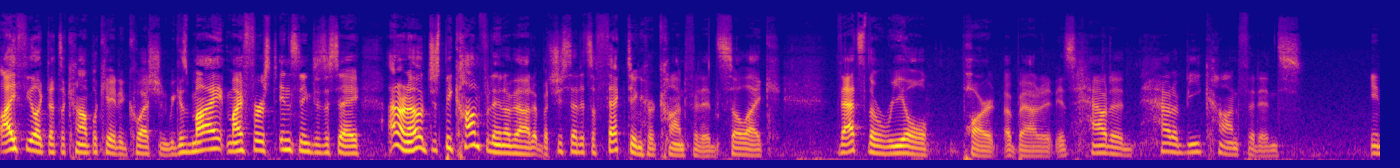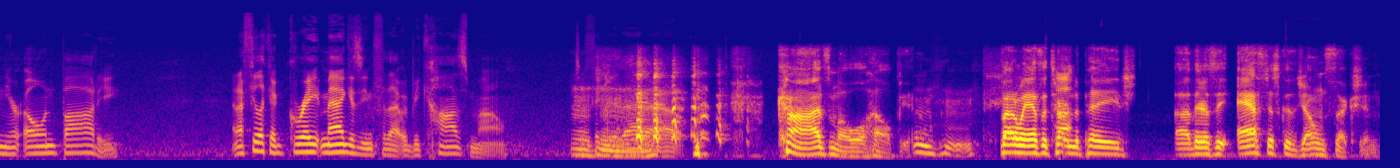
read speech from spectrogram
I feel like that's a complicated question because my my first instinct is to say, I don't know, just be confident about it. But she said it's affecting her confidence. So like, that's the real part about it is how to how to be confident in your own body. And I feel like a great magazine for that would be Cosmo to figure Mhm. that out. Cosmo will help you. hmm By the way, as I turn Uh, the page, uh, there's the Ask Jessica Jones section.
